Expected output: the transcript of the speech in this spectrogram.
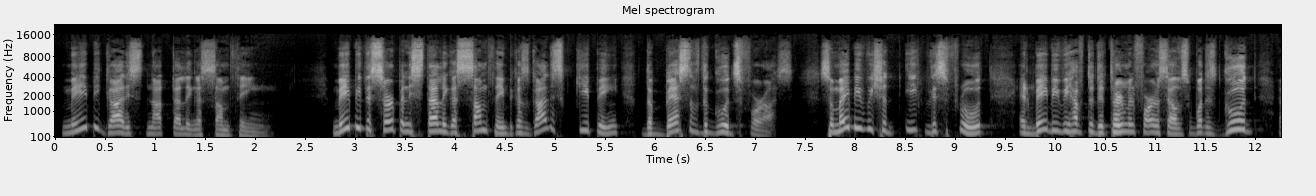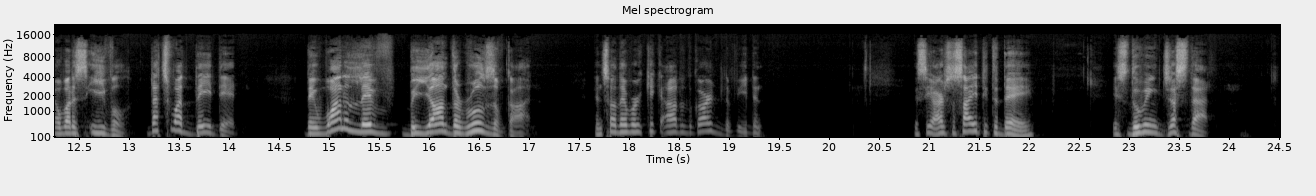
maybe God is not telling us something. Maybe the serpent is telling us something because God is keeping the best of the goods for us. So maybe we should eat this fruit, and maybe we have to determine for ourselves what is good and what is evil. That's what they did. They want to live beyond the rules of God. And so they were kicked out of the Garden of Eden. You see, our society today is doing just that.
